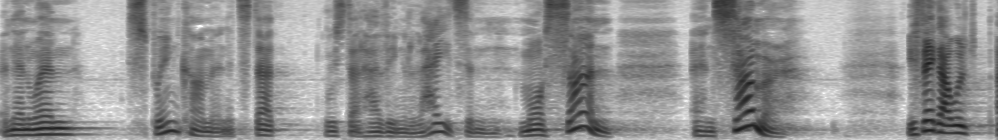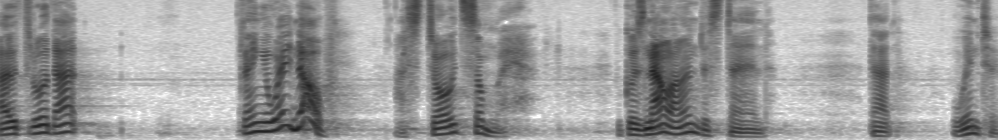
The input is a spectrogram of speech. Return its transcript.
And then when spring comes and it start, we start having lights and more sun and summer, you think I will, I will throw that thing away? No. I store it somewhere. Because now I understand that winter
